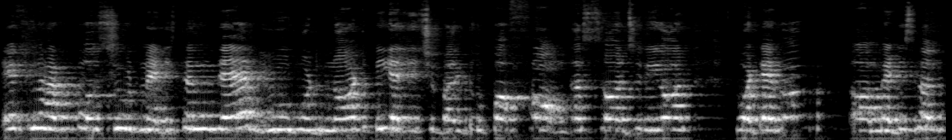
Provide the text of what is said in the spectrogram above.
if you have pursued medicine there, you would not be eligible to perform the surgery or whatever uh, medicinal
